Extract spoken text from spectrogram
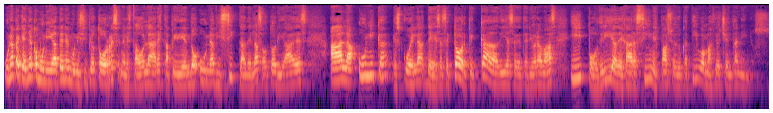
Una pequeña comunidad en el municipio Torres, en el estado Lara, está pidiendo una visita de las autoridades a la única escuela de ese sector, que cada día se deteriora más y podría dejar sin espacio educativo a más de 80 niños.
